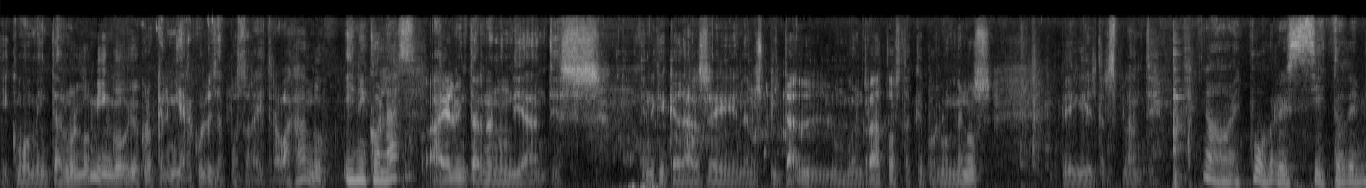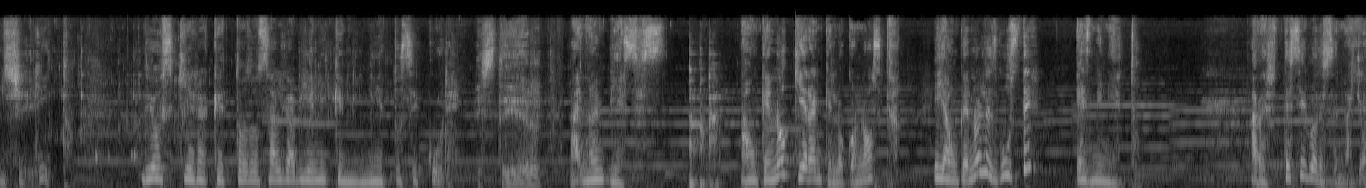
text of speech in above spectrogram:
Y como me interno el domingo, yo creo que el miércoles ya puedo estar ahí trabajando. ¿Y Nicolás? A él lo internan un día antes. Tiene que quedarse en el hospital un buen rato hasta que por lo menos pegue el trasplante. Ay, pobrecito de mi chiquito. Dios quiera que todo salga bien y que mi nieto se cure. Esther. Ay, no empieces. Aunque no quieran que lo conozca y aunque no les guste, es mi nieto. A ver, te sirvo de cenar, yo,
